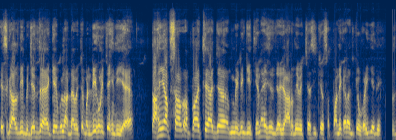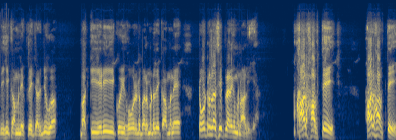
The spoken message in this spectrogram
ਇਸ ਗੱਲ ਦੀ ਬਜਿੱਦ ਹੈ ਕਿ ਬੁਲਾਡਾ ਵਿੱਚ ਮੰਡੀ ਹੋਣੀ ਚਾਹੀਦੀ ਹੈ, ਤਾਂ ਹੀ ਅਫਸਰ ਆਪਾਂ ਇੱਥੇ ਅੱਜ ਮੀਟਿੰਗ ਕੀਤੀ ਹੈ ਨਾ, ਇਸ ਯਾਰਡ ਦੇ ਵਿੱਚ ਅਸੀਂ ਕਿ ਸੱਪਾਂ ਦੇ ਘਰਾਂ 'ਚ ਕਿਉਂ ਖੜੀਏ ਤੇ। ਜਲਦੀ ਹੀ ਕੰਮ ਨੇਪਰੇ ਚੜ ਜਾਊਗਾ। ਬਾਕੀ ਜਿਹੜੀ ਕੋਈ ਹੋਰ ਡਿਵੈਲਪਮੈਂਟ ਦੇ ਕੰਮ ਨੇ ਟੋਟਲ ਅਸੀਂ ਪਲੈਨਿੰਗ ਬਣਾ ਲਈ ਹੈ। ਹਰ ਹਫ਼ਤੇ ਹਰ ਹਫ਼ਤੇ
